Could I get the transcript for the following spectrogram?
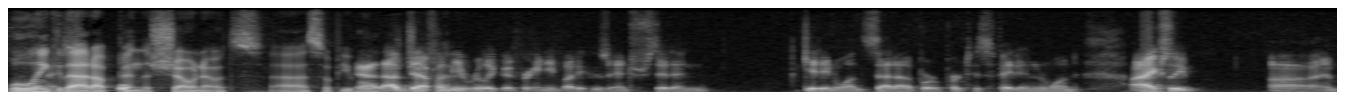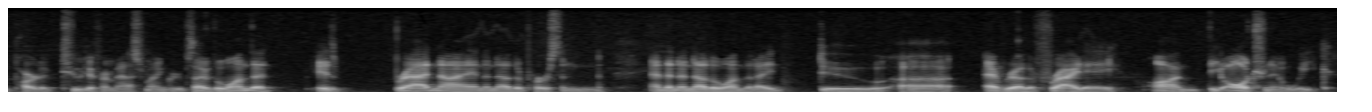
We'll link Nice. that up in the show notes uh, so people. Yeah, that'd definitely be really good for anybody who's interested in getting one set up or participating in one. I actually uh, am part of two different mastermind groups. I have the one that is Brad and I and another person, and then another one that I do uh, every other Friday on the alternate week,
